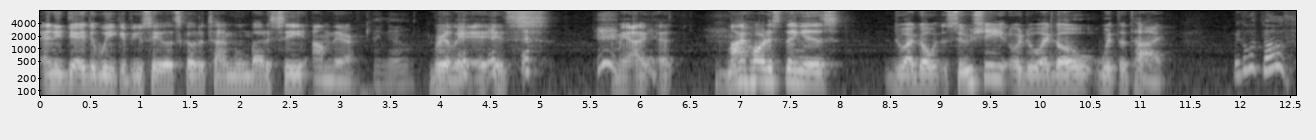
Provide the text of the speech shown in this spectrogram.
any day of the week if you say let's go to Thai Moon by the sea i'm there I know. really it, it's i mean i, I my hardest thing is do i go with the sushi or do i go with the thai We go with both.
